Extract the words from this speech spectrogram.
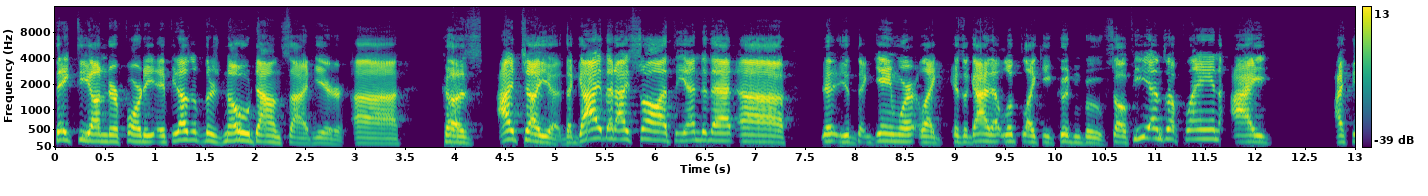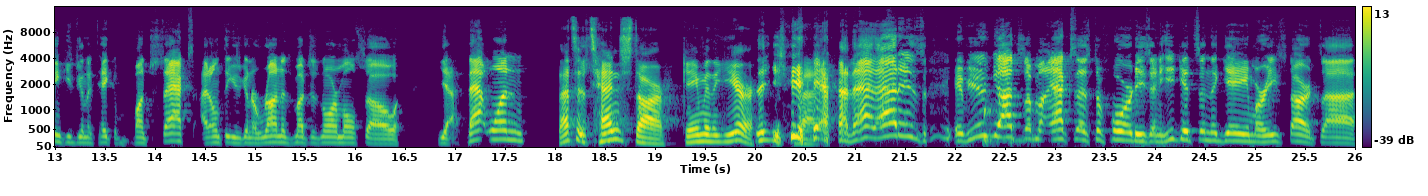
take the under 40. If he doesn't, there's no downside here. Uh, because I tell you, the guy that I saw at the end of that uh the, the game where like is a guy that looked like he couldn't move. So if he ends up playing, I I think he's going to take a bunch of sacks. I don't think he's going to run as much as normal. So yeah, that one that's a 10 star game of the year. Yeah, that that is if you got some access to 40s and he gets in the game or he starts, uh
